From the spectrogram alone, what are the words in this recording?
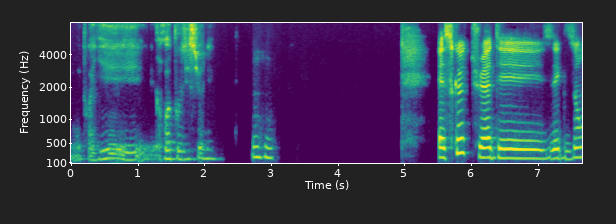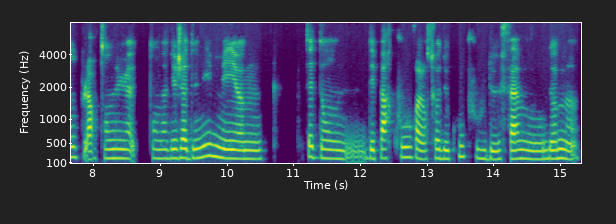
nettoyer et repositionner? Mhm. Est-ce que tu as des exemples, alors tu en, as déjà donné, mais peut-être dans des parcours, alors soit de couple ou de femmes ou d'hommes,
